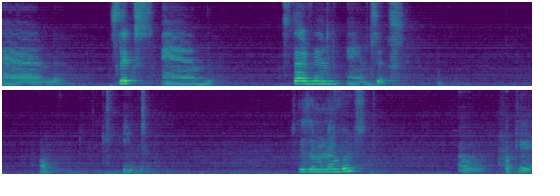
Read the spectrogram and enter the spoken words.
and 6 and 7 and 6. Oh, 8. So these are my numbers. Uh, okay.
